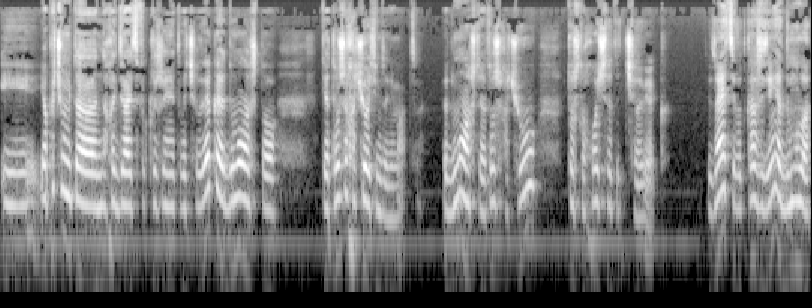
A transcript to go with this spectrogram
И я почему-то, находясь в окружении этого человека, я думала, что я тоже хочу этим заниматься. Я думала, что я тоже хочу то, что хочет этот человек. Знаете, вот каждый день я думала,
